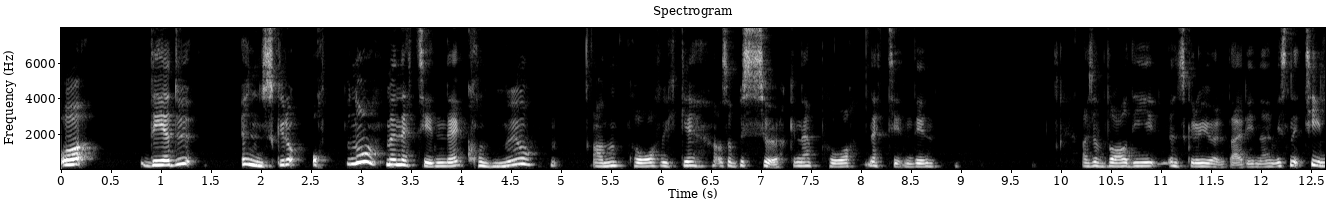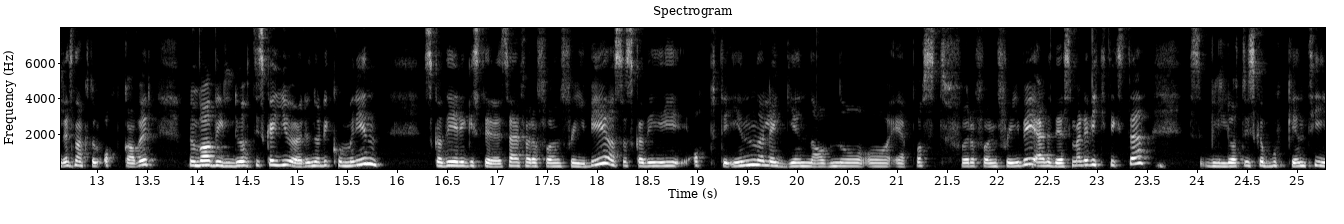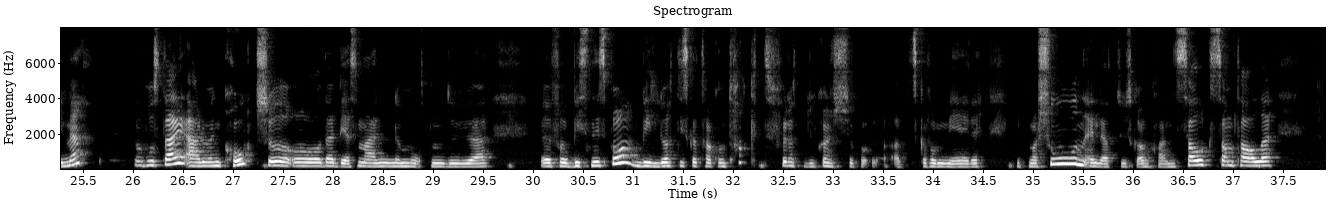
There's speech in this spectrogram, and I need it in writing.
Og det du ønsker å oppnå med nettsiden, det kommer jo an på hvilke altså besøkende på nettsiden din. Altså hva de ønsker å gjøre der inne. Vi tidligere snakket om oppgaver, men hva vil du at de skal gjøre når de kommer inn? Skal de registrere seg for å få en freebie, og så skal de opte inn og legge inn navn og e-post for å få en freebie? Er det det som er det viktigste? Vil du at de skal booke en time? Hos deg? Er du en coach, og, det er det som er måten du eh, får business på? Vil du at de skal ta kontakt for at du kanskje skal få mer informasjon, eller at du skal ha en salgssamtale?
